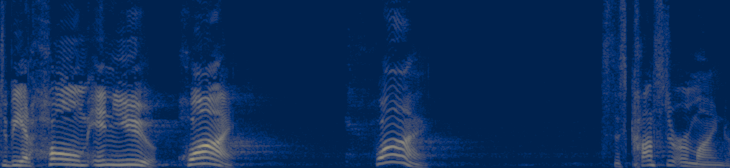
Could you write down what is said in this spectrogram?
to be at home in you. Why? Why? It's this constant reminder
